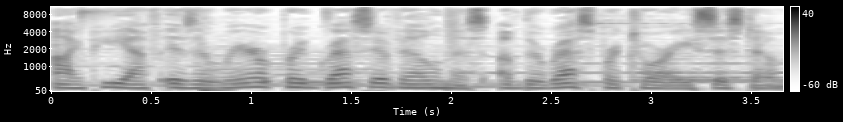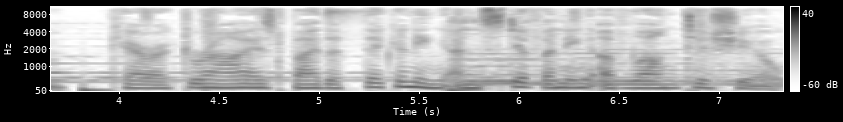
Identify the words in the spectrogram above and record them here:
IPF is a rare progressive illness of the respiratory system, characterized by the thickening and stiffening of lung tissue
